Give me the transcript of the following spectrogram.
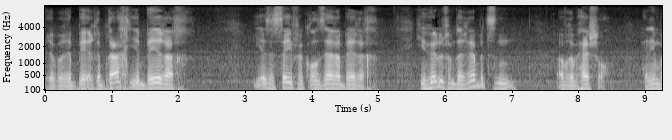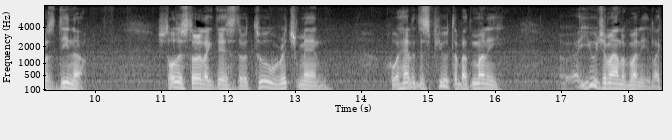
Reb, Reb, Rebrachia Berach. He has a sefer called Zera Berach. He heard it from the Rebbetzin of Reb Heschel. Her name was Dina. She told a story like this: There were two rich men who had a dispute about money, a huge amount of money, like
